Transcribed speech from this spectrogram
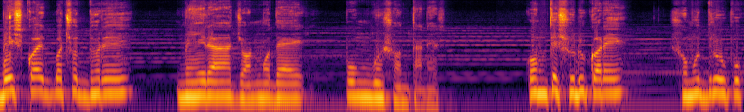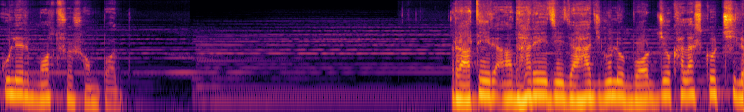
বেশ কয়েক বছর ধরে মেয়েরা জন্ম দেয় পঙ্গু সন্তানের। কমতে শুরু করে সমুদ্র উপকূলের মৎস্য সম্পদ। রাতের আধারে যে জাহাজগুলো বর্জ্য খালাস করছিল,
